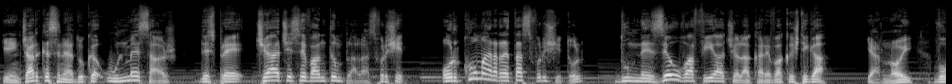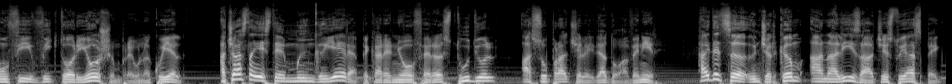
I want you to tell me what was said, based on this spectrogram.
Ei încearcă să ne aducă un mesaj despre ceea ce se va întâmpla la sfârșit. Oricum ar arăta sfârșitul, Dumnezeu va fi acela care va câștiga, iar noi vom fi victorioși împreună cu El. Aceasta este mângâierea pe care ne oferă studiul asupra celei de-a doua veniri. Haideți să încercăm analiza acestui aspect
